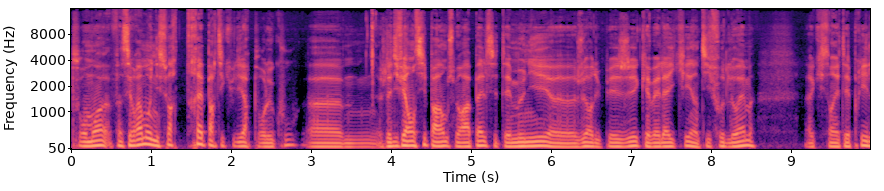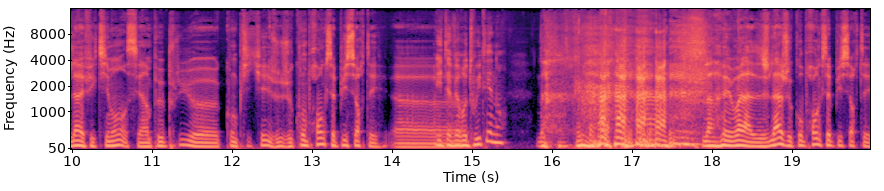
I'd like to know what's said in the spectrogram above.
pour moi, enfin, c'est vraiment une histoire très particulière pour le coup. Euh, je la différencie, par exemple, je me rappelle, c'était Meunier, euh, joueur du PSG, qui avait liké un tifo de l'OM, euh, qui s'en était pris. Là, effectivement, c'est un peu plus compliqué. Je, je comprends que ça puisse sortir. Et t'avais retweeté non? non. Mais voilà, là, je comprends que ça puisse sortir.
